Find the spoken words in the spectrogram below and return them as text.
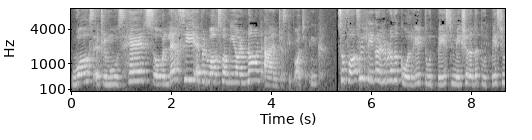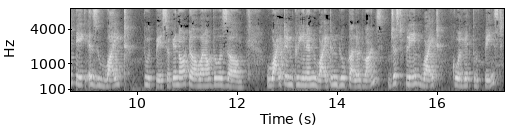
works, it removes hair. So let's see if it works for me or not and just keep watching. So first we'll take a little bit of the Colgate toothpaste. Make sure that the toothpaste you take is white toothpaste, okay? Not uh, one of those um, white and green and white and blue colored ones. Just plain white Colgate toothpaste.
